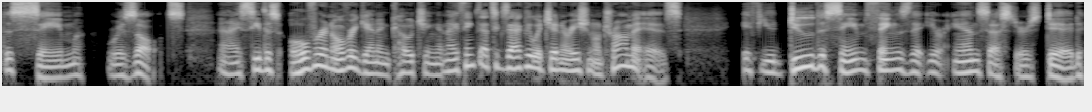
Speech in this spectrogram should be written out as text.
the same results. And I see this over and over again in coaching. And I think that's exactly what generational trauma is if you do the same things that your ancestors did,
